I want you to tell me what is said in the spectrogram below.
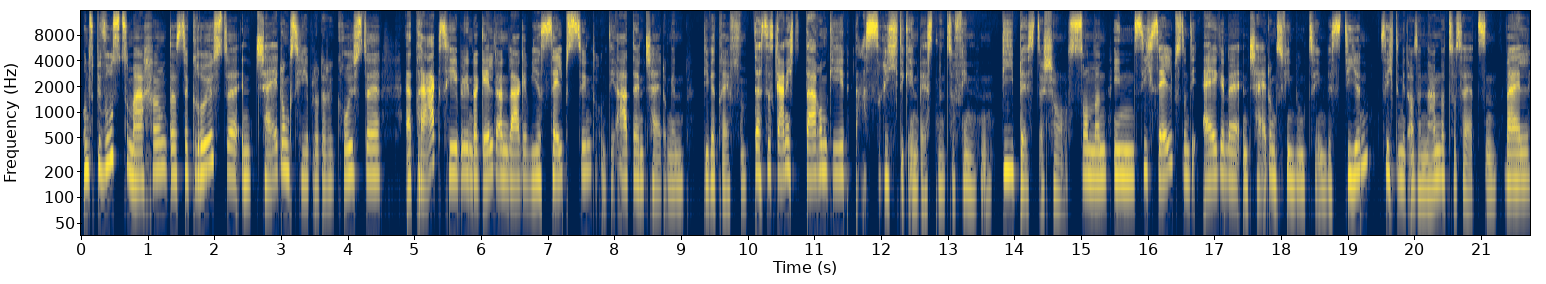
Uns bewusst zu machen, dass der größte Entscheidungshebel oder der größte Ertragshebel in der Geldanlage wir selbst sind und die Art der Entscheidungen, die wir treffen. Dass es gar nicht darum geht, das richtige Investment zu finden, die beste Chance, sondern in sich selbst und die eigene Entscheidungsfindung zu investieren, sich damit auseinanderzusetzen, weil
